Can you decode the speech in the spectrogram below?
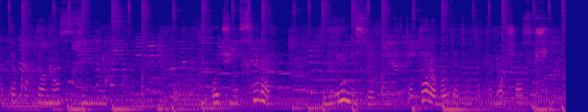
Это когда у нас зимой очень сыро, белье не сохнет. Тогда работает вот эта большая сушилка.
